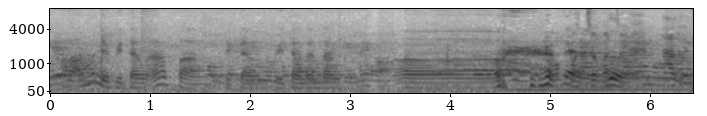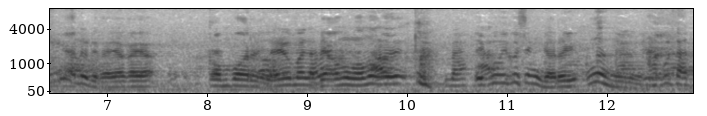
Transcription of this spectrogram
Awakmu di bidang apa? Bidang bidang tentang Macam-macam. Loh, aku ini ada deh kayak kayak kompor ya. Lah, iya, masalah- Tapi kamu ngomong Nah, iku iku sing gara ngeh gitu. aku sad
